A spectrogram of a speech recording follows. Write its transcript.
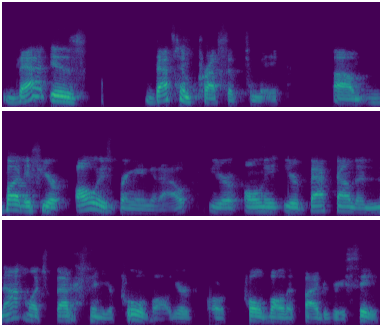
That is that's impressive to me. Um, but if you're always bringing it out, you're only you're back down to not much better than your cool vault, your or cold vault at five degrees C.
